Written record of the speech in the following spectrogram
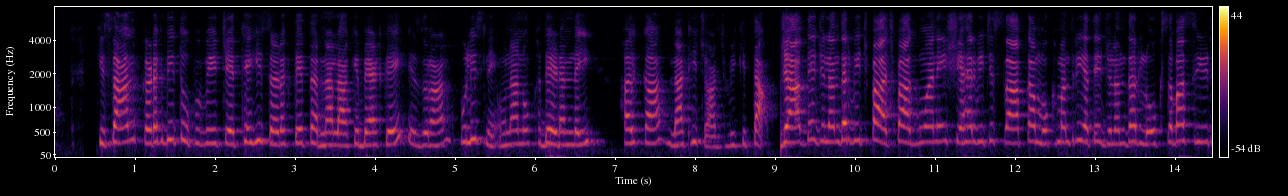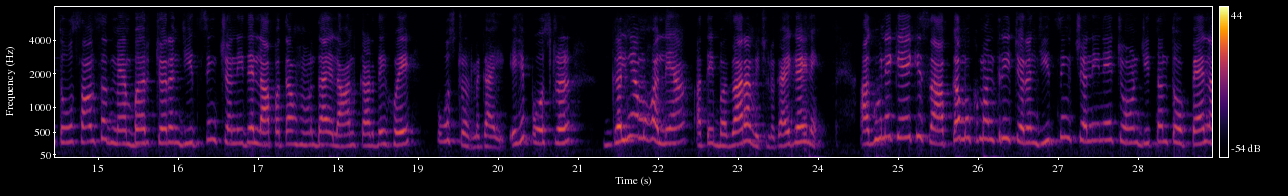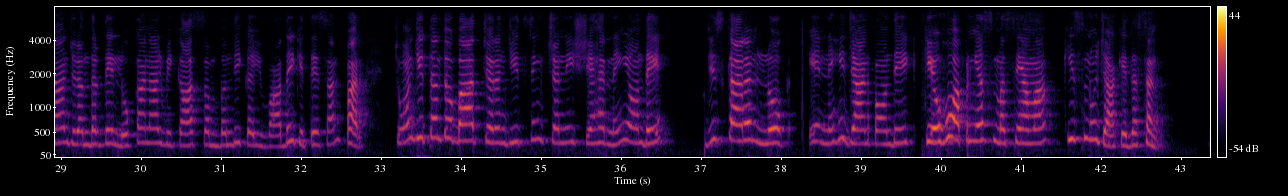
ਕਿਸਾਨ ਕੜਕ ਦੀ ਧੁੱਪ ਵਿੱਚ ਇੱਥੇ ਹੀ ਸੜਕ ਤੇ ਧਰਨਾ ਲਾ ਕੇ ਬੈਠ ਗਏ। ਇਸ ਦੌਰਾਨ ਪੁਲਿਸ ਨੇ ਉਹਨਾਂ ਨੂੰ ਖਦੇੜਨ ਲਈ ਹਲਕਾ ਲਾਠੀ ਚਾਰਜ ਵੀ ਕੀਤਾ। ਪੰਜਾਬ ਦੇ ਜਲੰਧਰ ਵਿੱਚ ਭਾਜਪਾ ਆਗੂਆਂ ਨੇ ਸ਼ਹਿਰ ਵਿੱਚ ਸਾਬਕਾ ਮੁੱਖ ਮੰਤਰੀ ਅਤੇ ਜਲੰਧਰ ਲੋਕ ਸਭਾ ਸੀਟ ਤੋਂ ਸੰਸਦ ਮੈਂਬਰ ਚਰਨਜੀਤ ਸਿੰਘ ਚੰਨੀ ਦੇ ਲਾਪਤਾ ਹੋਣ ਦਾ ਐਲਾਨ ਕਰਦੇ ਹੋਏ ਪੋਸਟਰ ਲਗਾਏ। ਇਹ ਪੋਸਟਰ ਗਲੀਆਂ, ਮੁਹੱਲਿਆਂ ਅਤੇ ਬਾਜ਼ਾਰਾਂ ਵਿੱਚ ਲਗਾਏ ਗਏ ਨੇ। ਆਗੂ ਨੇ ਕਿਹਾ ਕਿ ਸਾਬਕਾ ਮੁੱਖ ਮੰਤਰੀ ਚਰਨਜੀਤ ਸਿੰਘ ਚੰਨੀ ਨੇ ਚੋਣ ਜਿੱਤਣ ਤੋਂ ਪਹਿਲਾਂ ਜਲੰਧਰ ਦੇ ਲੋਕਾਂ ਨਾਲ ਵਿਕਾਸ ਸੰਬੰਧੀ ਕਈ ਵਾਅਦੇ ਕੀਤੇ ਸਨ, ਪਰ ਚੋਣ ਜਿੱਤਣ ਤੋਂ ਬਾਅਦ ਚਰਨਜੀਤ ਸਿੰਘ ਚੰਨੀ ਸ਼ਹਿਰ ਨਹੀਂ ਆਉਂਦੇ। ਜਿਸ ਕਾਰਨ ਲੋਕ ਇਹ ਨਹੀਂ ਜਾਣ ਪਾਉਂਦੇ ਕਿ ਉਹ ਆਪਣੀਆਂ ਸਮੱਸਿਆਵਾਂ ਕਿਸ ਨੂੰ ਜਾ ਕੇ ਦੱਸਣ।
